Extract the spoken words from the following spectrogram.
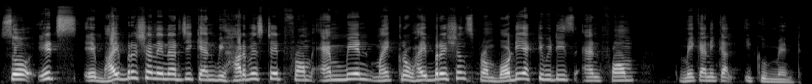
So, it is a vibration energy can be harvested from ambient micro vibrations from body activities and from mechanical equipment.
